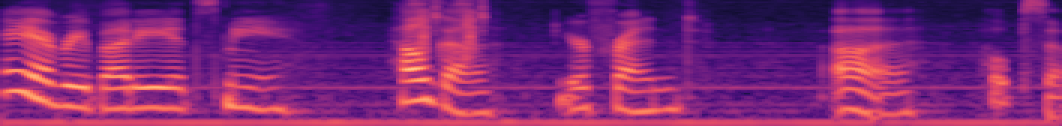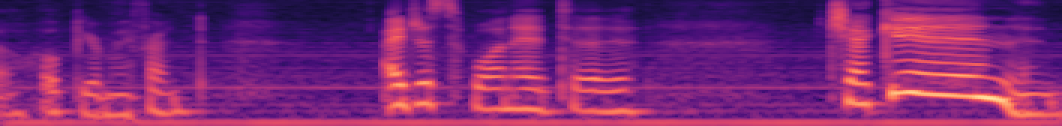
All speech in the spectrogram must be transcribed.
Hey everybody, it's me, Helga, your friend. Uh, hope so. Hope you're my friend. I just wanted to check in and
